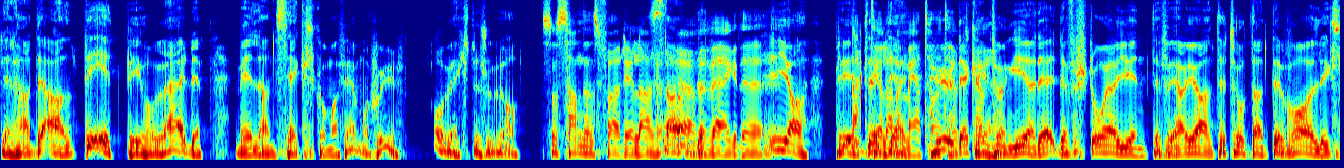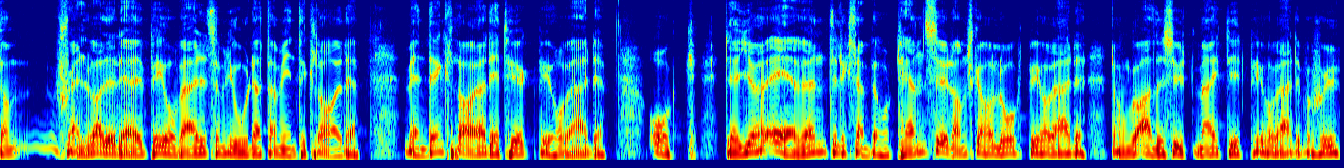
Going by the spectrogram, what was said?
Den hade alltid ett pH-värde mellan 6,5 och 7 och växte så bra. Så sandens fördelar Sand, övervägde ja, nackdelarna det, det, med att ha ett högt Hur det kan fungera, det, det, förstår jag ju inte, för jag har ju alltid trott att det var liksom själva det där pH-värdet som gjorde att de inte klarade. Men den klarade ett högt pH-värde. Och det gör även till exempel hortensier, de ska ha lågt pH-värde. De går alldeles utmärkt i ett pH-värde på 7.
